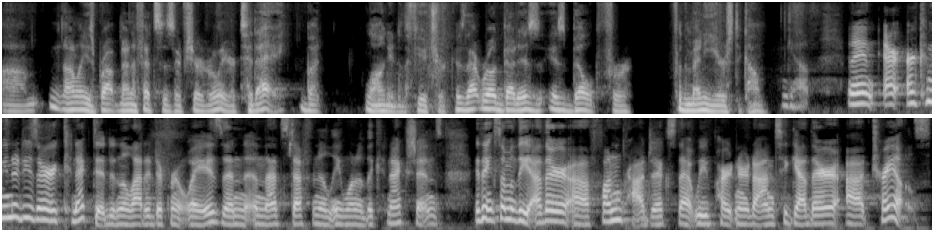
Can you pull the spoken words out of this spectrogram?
um, not only has brought benefits, as I've shared earlier, today, but long into the future, because that roadbed is, is built for, for the many years to come. Yeah. And our, our, communities are connected in a lot of different ways, and, and that's definitely one of the connections. I think some of the other uh, fun projects that we've partnered on together, uh, trails,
